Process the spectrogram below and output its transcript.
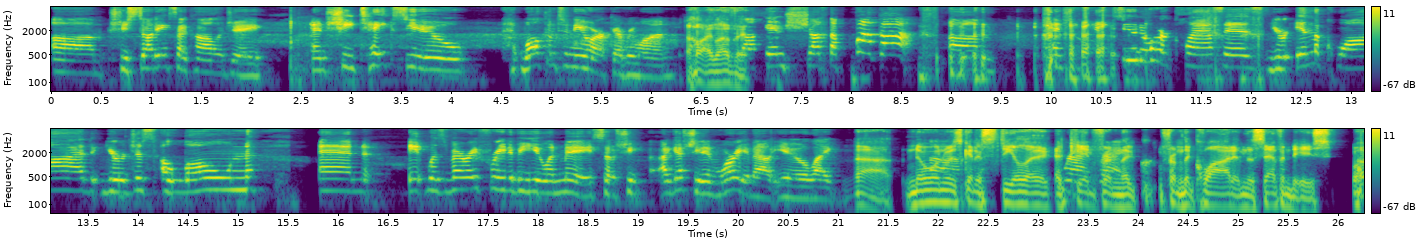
Um, she's studying psychology, and she takes you. Welcome to New York, everyone. Oh, I love it. Fucking shut the fuck up. Um, and she takes you to her classes. You're in the quad. You're just alone, and it was very free to be you and me. So she, I guess, she didn't worry about you. Like, Uh, no one was Um, going to steal a, a right, kid from the from the quad in the seventies. Well,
